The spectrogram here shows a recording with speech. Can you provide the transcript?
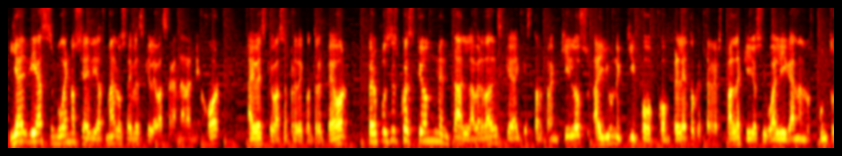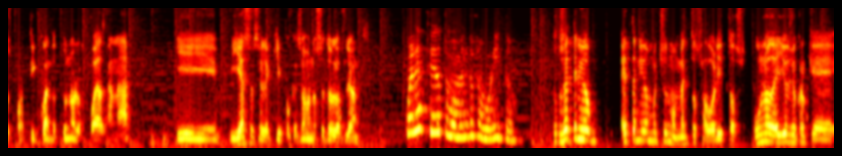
Y hay días buenos y hay días malos. Hay veces que le vas a ganar al mejor, hay veces que vas a perder contra el peor. Pero pues es cuestión mental. La verdad es que hay que estar tranquilos. Hay un equipo completo que te respalda, que ellos igual y ganan los puntos por ti cuando tú no los puedas ganar. Y, y eso es el equipo que somos nosotros los Leones. ¿Cuál ha sido tu momento favorito? Pues he tenido he tenido muchos momentos favoritos. Uno de ellos yo creo que,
